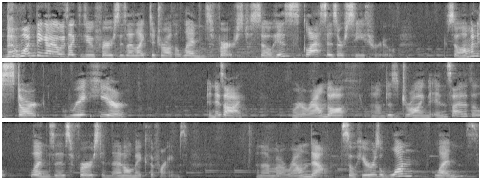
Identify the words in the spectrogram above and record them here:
The one thing I always like to do first is I like to draw the lens first. So his glasses are see-through. So I'm gonna start right here in his eye. We're gonna round off and I'm just drawing the inside of the lenses first and then I'll make the frames. And I'm gonna round down. So here's one lens.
